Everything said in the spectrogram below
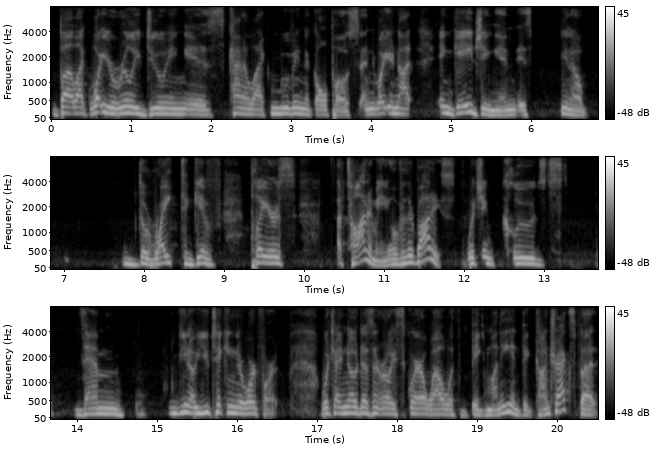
but like what you're really doing is kind of like moving the goalposts. And what you're not engaging in is, you know, the right to give players autonomy over their bodies, which includes them, you know, you taking their word for it, which I know doesn't really square well with big money and big contracts, but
